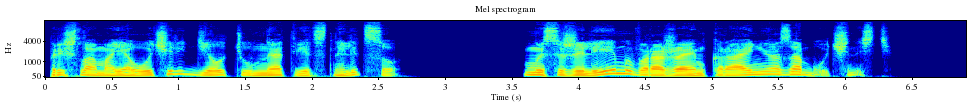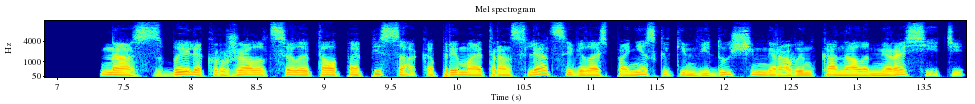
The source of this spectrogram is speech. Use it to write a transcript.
Пришла моя очередь делать умное ответственное лицо. Мы сожалеем и выражаем крайнюю озабоченность. Нас с Белль окружала целая толпа писак, а прямая трансляция велась по нескольким ведущим мировым каналам Миросети.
